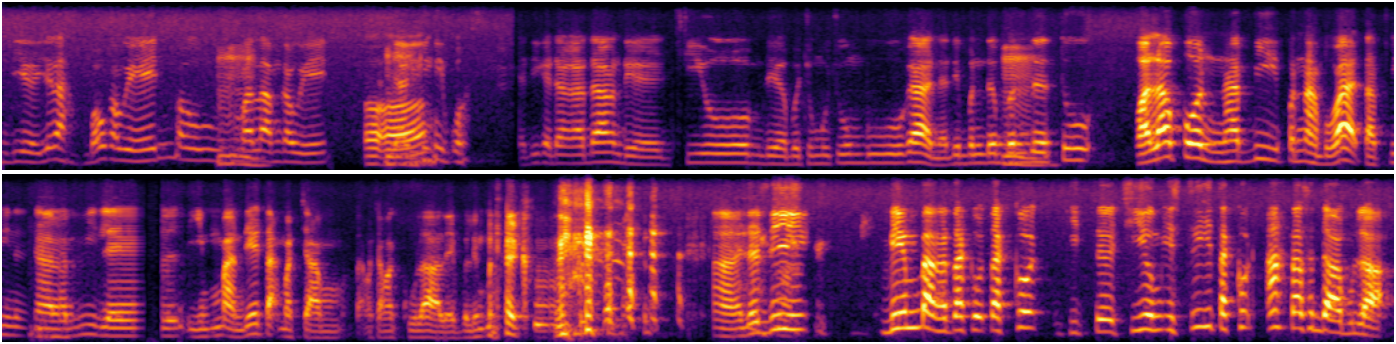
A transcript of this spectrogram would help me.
dia je lah baru kahwin, baru Hmm. malam kahwin. Ah, ah. Jadi. Jadi kadang-kadang dia cium, dia bercumbu-cumbu kan. Jadi benda-benda Hmm. tu walaupun Nabi pernah buat tapi Nabi level iman dia tak macam tak macam aku lah level iman aku. ha, jadi bimbang takut-takut kita cium isteri takut ah tak sedar pula.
